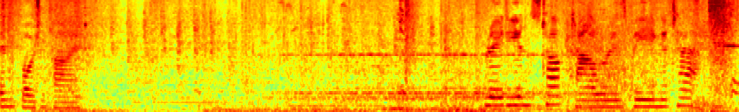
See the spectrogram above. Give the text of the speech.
Been fortified. Radiant's top tower is being attacked.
